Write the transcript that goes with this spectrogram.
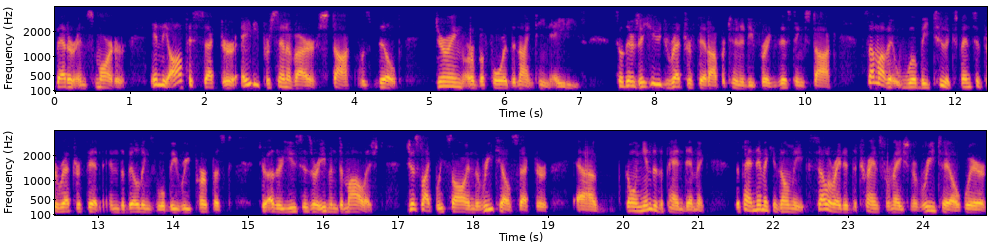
better and smarter. In the office sector, 80% of our stock was built during or before the 1980s. So there's a huge retrofit opportunity for existing stock. Some of it will be too expensive to retrofit and the buildings will be repurposed to other uses or even demolished. Just like we saw in the retail sector uh, going into the pandemic, the pandemic has only accelerated the transformation of retail where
